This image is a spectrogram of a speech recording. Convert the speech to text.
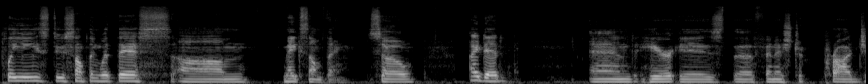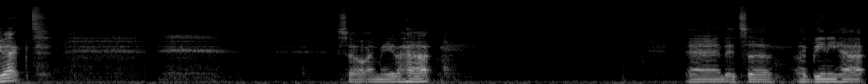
please do something with this. Um, make something. So I did. And here is the finished project. So I made a hat. And it's a, a beanie hat.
